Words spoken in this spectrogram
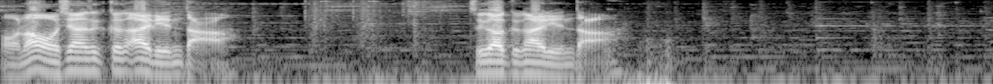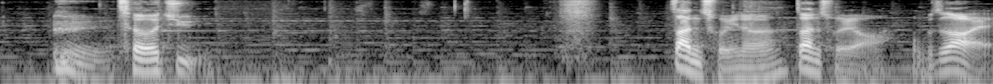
哦，然后我现在是跟爱莲打，这个要跟爱莲打，车距。战锤呢？战锤哦，我不知道哎、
